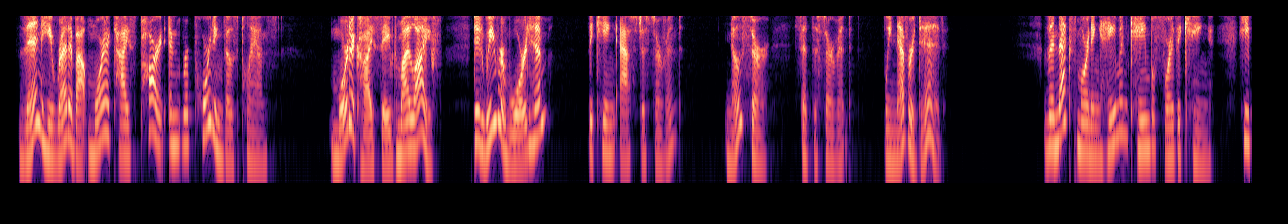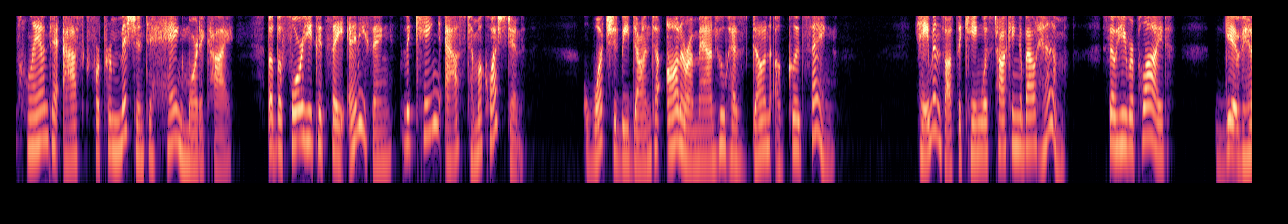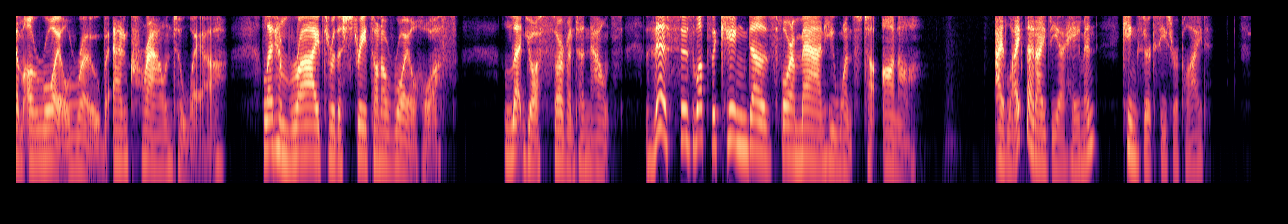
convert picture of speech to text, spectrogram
Then he read about Mordecai's part in reporting those plans. Mordecai saved my life. Did we reward him? the king asked a servant. No, sir, said the servant. We never did. The next morning, Haman came before the king. He planned to ask for permission to hang Mordecai. But before he could say anything, the king asked him a question What should be done to honor a man who has done a good thing? Haman thought the king was talking about him. So he replied, Give him a royal robe and crown to wear. Let him ride through the streets on a royal horse. Let your servant announce, This is what the king does for a man he wants to honor. I like that idea, Haman, King Xerxes replied.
